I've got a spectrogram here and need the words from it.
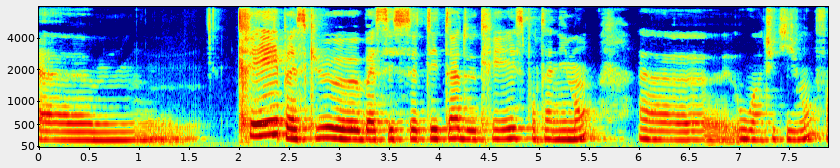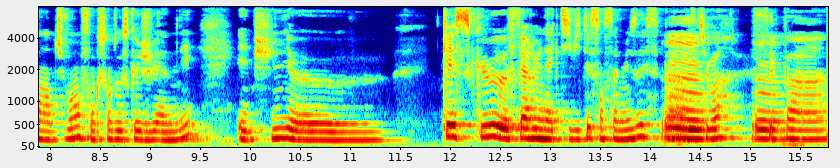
Euh, créer parce que bah, c'est cet état de créer spontanément euh, ou intuitivement, enfin tu vois, en fonction de ce que je vais amener. Et puis euh, qu'est-ce que euh, faire une activité sans s'amuser? C'est pas, mmh. tu vois, c'est mmh. pas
